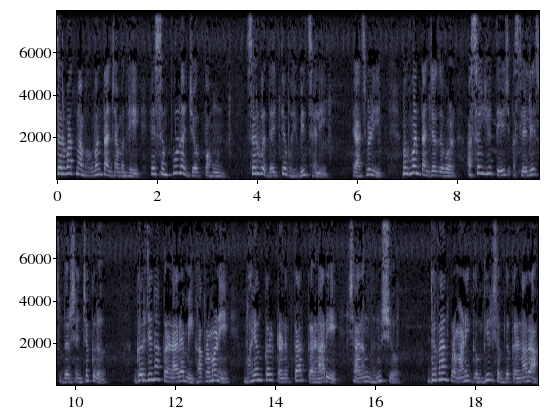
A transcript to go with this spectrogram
सर्वात्मा भगवंतांच्या मध्ये हे संपूर्ण जग पाहून सर्व दैत्य भयभीत झाले. त्याचवेळी भगवंतांच्या जवळ असह्य तेज असलेले सुदर्शन चक्र गर्जना करणाऱ्या मेघाप्रमाणे भयंकर टणत्कार करणारे शारंग धनुष्य ढगांप्रमाणे गंभीर शब्द करणारा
